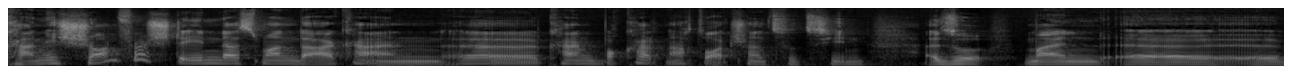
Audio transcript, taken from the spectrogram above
kann ich schon verstehen, dass man da keinen äh, keinen Bock hat, nach Deutschland zu ziehen. Also mein äh,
